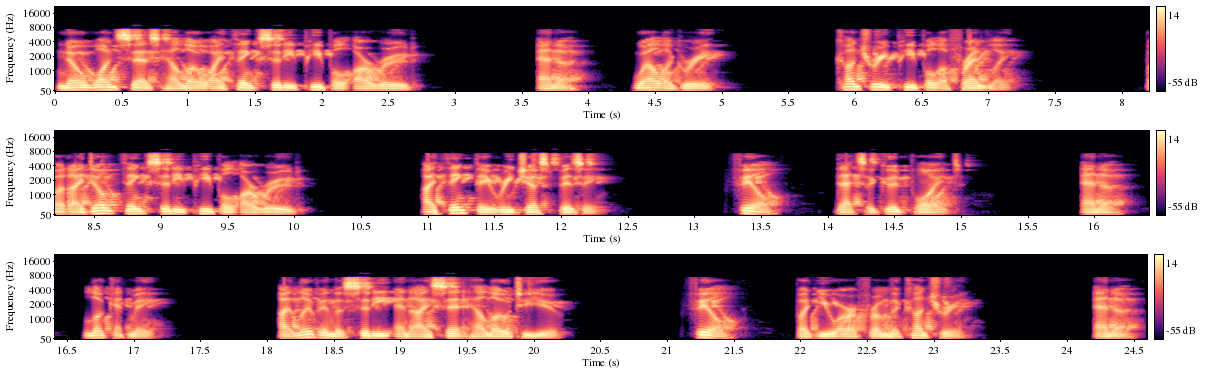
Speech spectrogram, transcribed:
no one says hello I think city people are rude. Anna, well agree. Country people are friendly. But I don't think city people are rude. I think they re just busy. Phil, that's a good point. Anna, look at me. I live in the city and I said hello to you. Phil, but you are from the country. Anna,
